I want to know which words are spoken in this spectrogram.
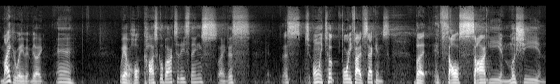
microwave it, and be like, eh, we have a whole Costco box of these things. Like this, this only took 45 seconds, but it's all soggy and mushy and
